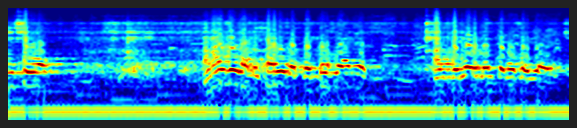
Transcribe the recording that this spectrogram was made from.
hizo más de la mitad de lo que en 12 años anteriormente no se había hecho.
